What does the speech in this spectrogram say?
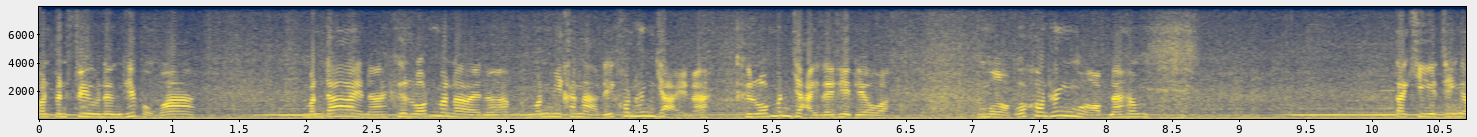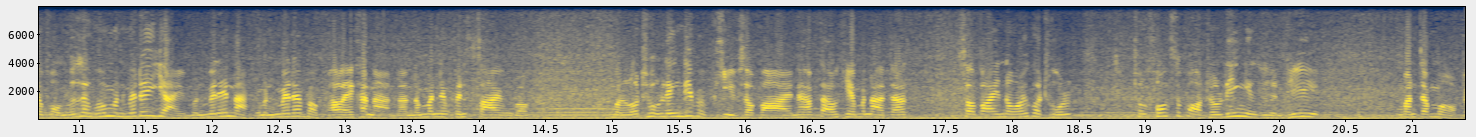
มันเป็นฟิลหนึ่งที่ผมว่ามันได้นะ คือรถมันอะไรนะครับมันมีขนาดที่ค่อนข้างใหญ่นะ คือรถมันใหญ่เลยทีเดียวอะหมอบก็ค่อนข้างหมอบนะครับ แต่ขี่จริงอะผมรู้สึกว่ามันไม่ได้ใหญ่ มันไม่ได้หนัก มันไม่ได้แบบอะไรขนาดนั้นนะมันยังเป็นสไตล์ของแบบเหมือนรถทัวริงที่แบบขี่สบายนะครับ แต่โอเคมันอาจจะสบายน้อยกว่าทัว พวกสปอร์ตทัวริงอย่างอื่นที่มันจะหมอบไป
